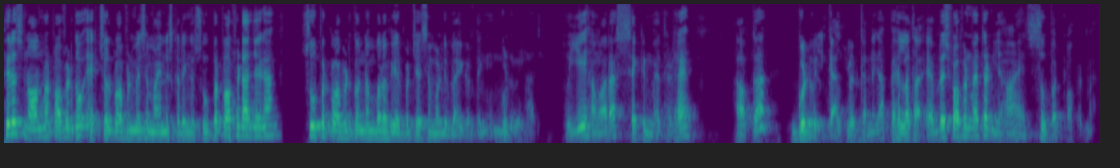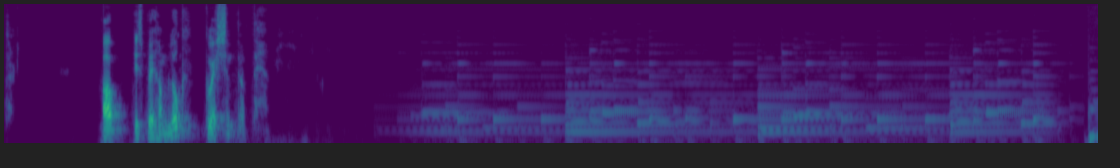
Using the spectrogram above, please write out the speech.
फिर उस नॉर्मल प्रॉफिट को एक्चुअल प्रॉफिट में से माइनस करेंगे सुपर प्रॉफिट आ जाएगा। सुपर प्रॉफिट को नंबर ऑफ़ ईयर परचेज से मल्टीप्लाई कर देंगे गुडविल आ जाएगा। तो ये हमारा सेकंड मेथड है आपका गुडविल कैलकुलेट करने का। पहला था एवरेज प्रॉफिट मेथड यहाँ है सुपर प्रॉफिट मेथड अब इस पे हम लोग क्वेश्चन करते हैं।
